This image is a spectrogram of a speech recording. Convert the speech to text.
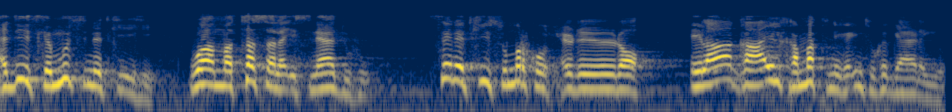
xadiidka musnadkiihi waa matasala isnaaduhu. Sanadkiisu markuu xidhiidho ilaa qaailka matniga intuu ka gaadhayo.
